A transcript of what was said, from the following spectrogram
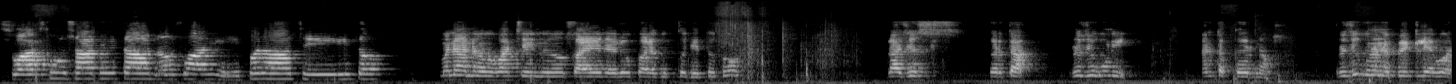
स्वासू साधिता न स्वानी पराचेत मनानं वाचेन कायन लोकाला दुःख देतो तो. राजस करता रजगुणी अंतकरण. रजगुणानं पेटल्यावर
